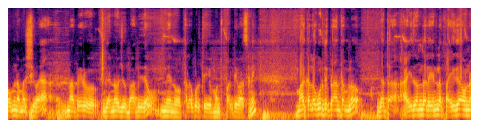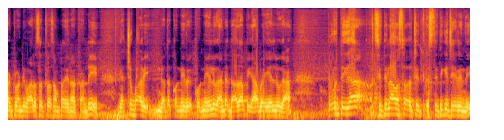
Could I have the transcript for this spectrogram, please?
ఓం నమ శివాయ. నా పేరు గన్నోజు బాబీదేవ్. నేను కలకుర్తి మున్సిపాలిటీ వాసిని. మా కలకుర్తి ప్రాంతంలో గత ఐదు వందల ఏళ్ళ పైగా ఉన్నటువంటి వారసత్వ సంపద అయినటువంటి గచ్చుబావి గత కొన్ని కొన్ని ఏళ్ళుగా అంటే దాదాపు యాభై ఏళ్ళుగా పూర్తిగా శిథిలావస్థ స్థితికి చేరింది.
